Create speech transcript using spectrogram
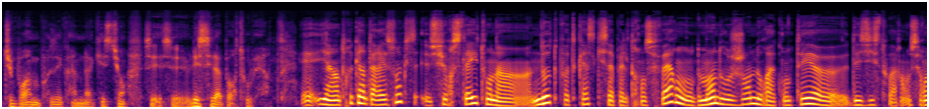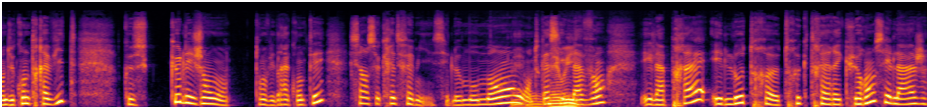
tu pourras me poser quand même la question. C'est laisser la porte ouverte. Il y a un truc intéressant sur Slate, on a un autre podcast qui s'appelle Transfert. où On demande aux gens de nous raconter euh, des histoires. On s'est rendu compte très vite que ce que les gens ont envie de raconter, c'est un secret de famille. C'est le moment, Mais ou en oui, tout cas c'est oui. l'avant et l'après. Et l'autre euh, truc très récurrent, c'est l'âge.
